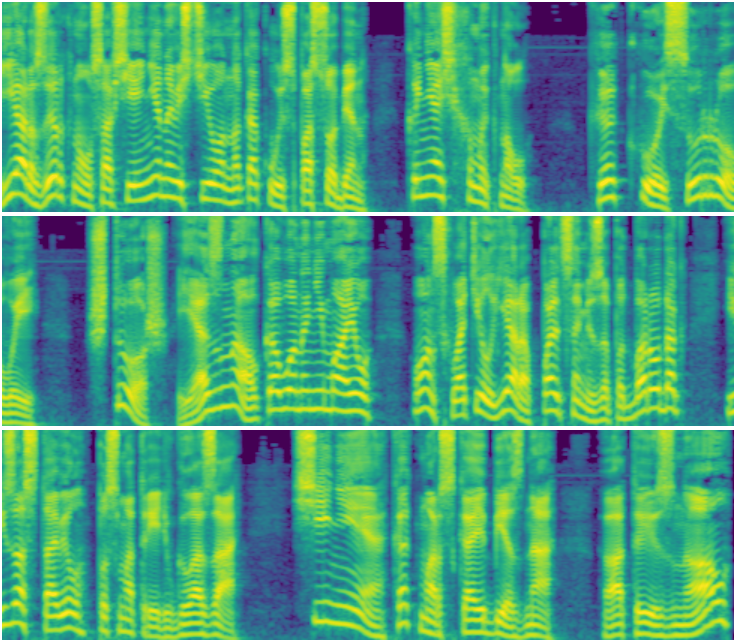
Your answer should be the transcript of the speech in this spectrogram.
Я зыркнул со всей ненавистью, на какую способен. Князь хмыкнул. «Какой суровый! Что ж, я знал, кого нанимаю!» Он схватил Яра пальцами за подбородок и заставил посмотреть в глаза — Синие, как морская бездна. А ты знал,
